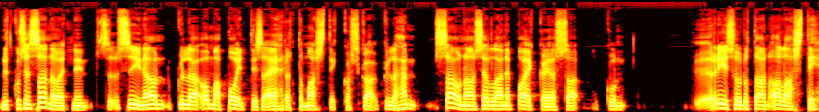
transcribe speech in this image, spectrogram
nyt kun sen sanoit, niin siinä on kyllä oma pointtinsa ehdottomasti, koska kyllähän sauna on sellainen paikka, jossa kun riisuudutaan alasti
